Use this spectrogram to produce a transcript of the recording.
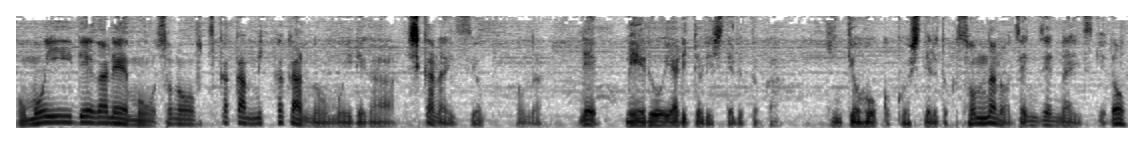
思い出がね、もうその2日間、3日間の思い出がしかないですよ。そんな、ね、メールをやり取りしてるとか、近況報告をしてるとか、そんなのは全然ないんですけど、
